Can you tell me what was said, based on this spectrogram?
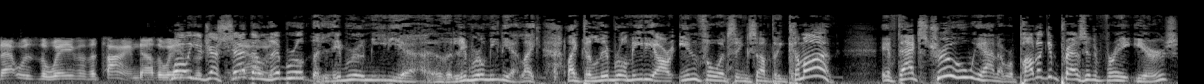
that was the wave of the time. Now the wave. Well, you just said the liberal, the liberal media, the liberal media, like like the liberal media are influencing something. Come on. If that's true, we had a Republican president for eight years.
